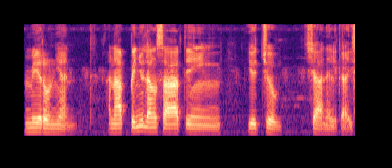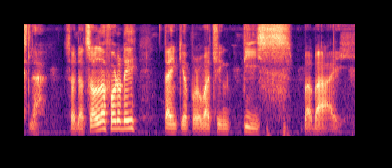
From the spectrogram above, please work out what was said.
meron yan. Hanapin nyo lang sa ating YouTube channel, Kaisla. So, that's all for today. Thank you for watching. Peace. Bye-bye.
